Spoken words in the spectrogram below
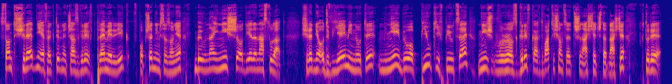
Stąd średni efektywny czas gry w Premier League w poprzednim sezonie był najniższy od 11 lat. Średnio o 2 minuty mniej było piłki w piłce niż w rozgrywkach 2013-14, które,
